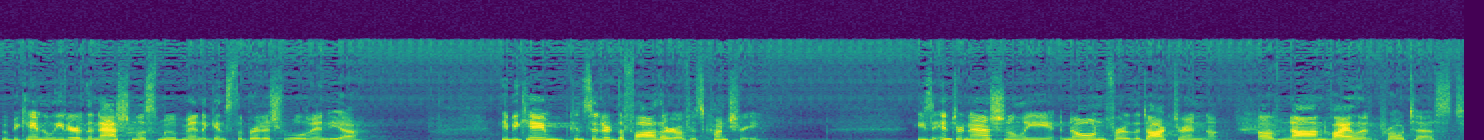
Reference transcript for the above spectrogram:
who became the leader of the nationalist movement against the British rule of India. He became considered the father of his country. He's internationally known for the doctrine of nonviolent protest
